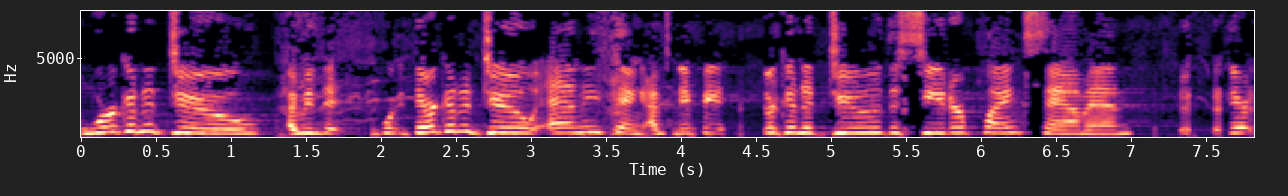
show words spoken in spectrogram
we're gonna do. I mean, they- we're- gonna do anything. I mean, if it, they're gonna do the cedar plank salmon, they're,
